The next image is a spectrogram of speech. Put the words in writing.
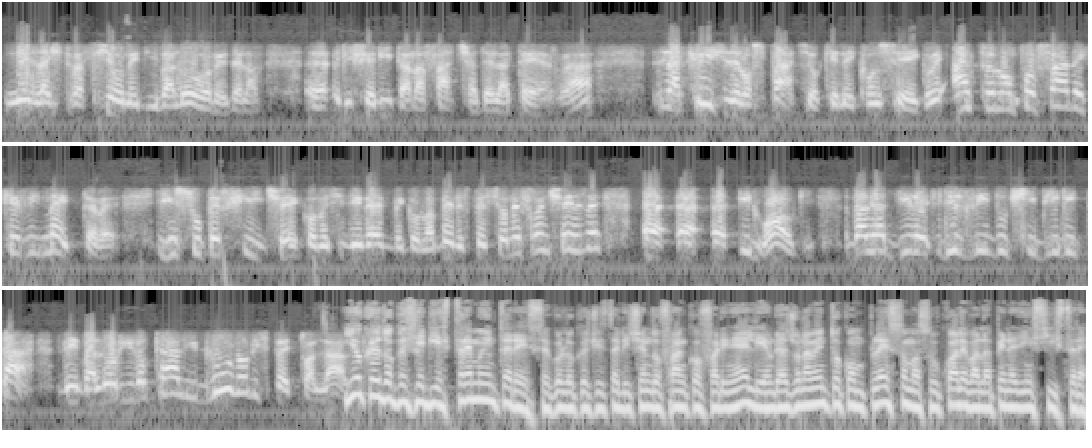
nella estrazione di valore della, eh, riferita alla faccia della terra, la crisi dello spazio che ne consegue altro non può fare che rimettere in superficie, come si direbbe con una bella espressione francese, eh, eh, eh, i luoghi, vale a dire l'irriducibilità dei valori locali l'uno rispetto all'altro. Io credo che sia di estremo interesse quello che ci sta dicendo Franco Farinelli, è un ragionamento complesso ma sul quale vale la pena di insistere,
